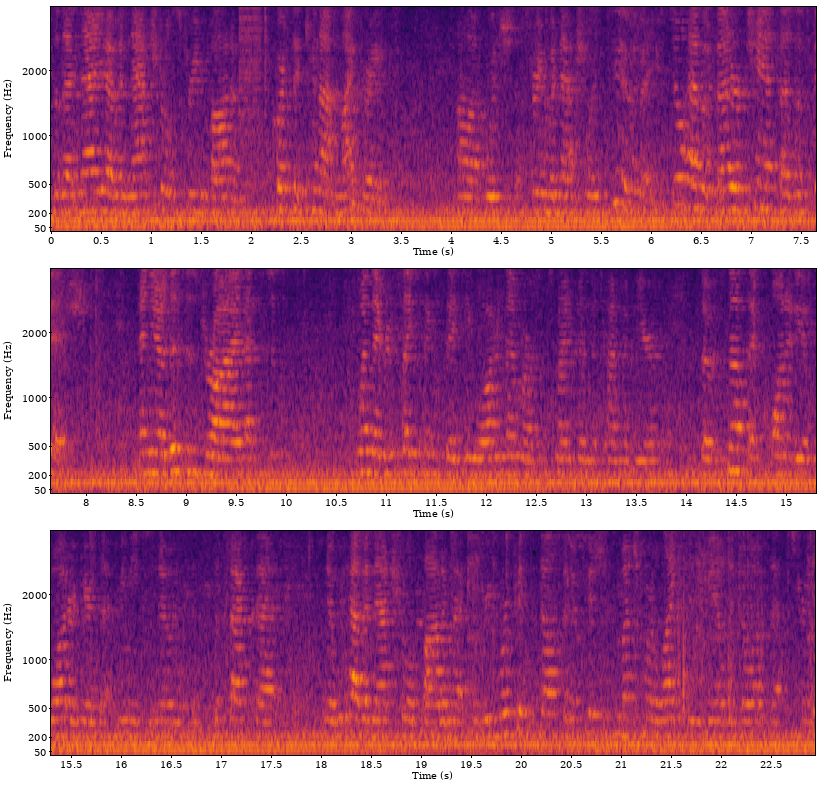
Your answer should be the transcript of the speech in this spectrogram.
So that now you have a natural stream bottom. Of course, it cannot migrate, uh, which a stream would naturally do, but you still have a better chance as a fish. And, you know, this is dry, that's just, when they replace things, they dewater them, or this might have been the time of year. So it's not the quantity of water here that we need to notice, it's the fact that, you know, we have a natural bottom that can rework itself, and a fish is much more likely to be able to go up that stream.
